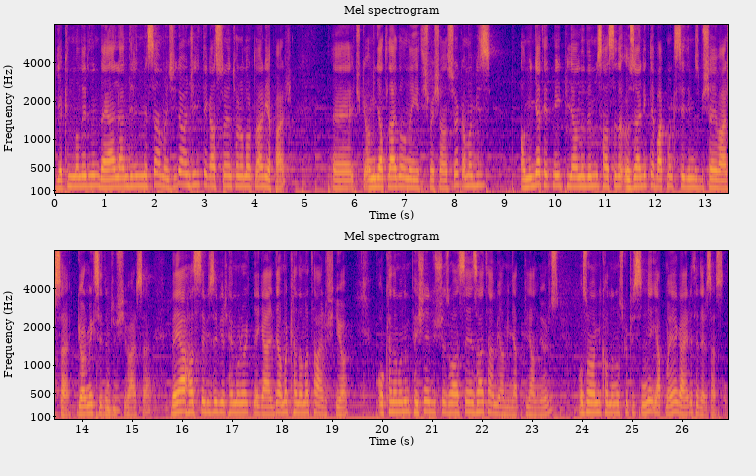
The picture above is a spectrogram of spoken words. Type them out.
yakınmalarının değerlendirilmesi amacıyla öncelikle gastroenterologlar yapar. Ee, çünkü ameliyatlarda ona yetişme şansı yok ama biz ameliyat etmeyi planladığımız hastada özellikle bakmak istediğimiz bir şey varsa, görmek istediğimiz bir şey varsa veya hasta bize bir hemoroidle geldi ama kanama tarifliyor. O kanamanın peşine düşeceğiz. O hastaya zaten bir ameliyat planlıyoruz. O zaman bir kolonoskopisini yapmaya gayret ederiz aslında.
